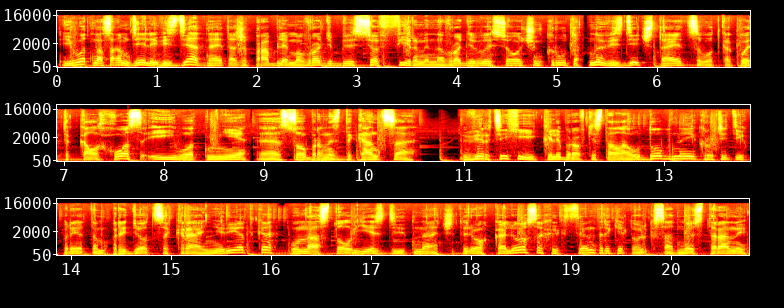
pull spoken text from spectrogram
И вот на самом деле везде одна и та же проблема. Вроде бы все фирменно, вроде бы все очень круто, но везде читается вот какой-то колхоз и вот не э, собранность до конца. Вертихи калибровки стола удобные, крутить их при этом придется крайне редко. У нас стол ездит на четырех колесах, эксцентрики только с одной стороны.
